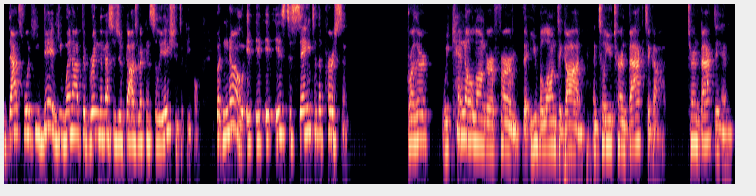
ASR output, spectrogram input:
That's what he did. He went out to bring the message of God's reconciliation to people. But no, it, it, it is to say to the person, brother, we can no longer affirm that you belong to God until you turn back to God turn back to him.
